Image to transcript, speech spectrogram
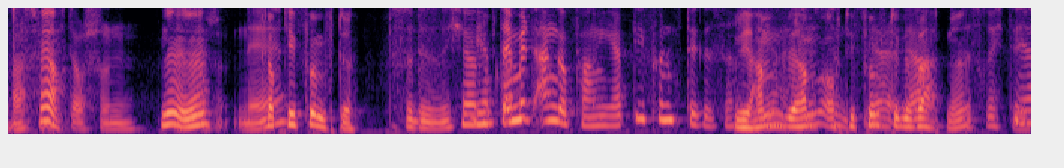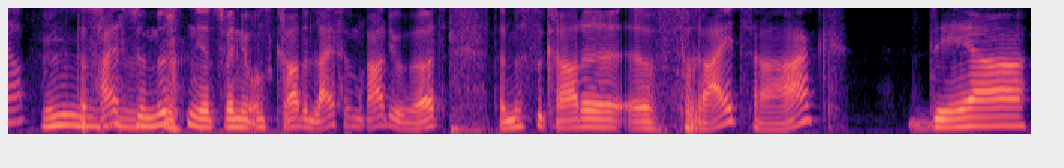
Was vielleicht auch schon. Nee, was nee. auch schon- nee? Ich glaube, die fünfte. Bist du dir sicher? Ihr habt damit angefangen, ihr habt die fünfte gesagt. Wir haben, wir haben Ja, auch die fünfte ja, gesagt, ja, ne? Ist richtig. Ja. Das heißt, wir müssten jetzt, wenn ihr uns gerade live im Radio hört, dann müsste gerade äh, Freitag der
